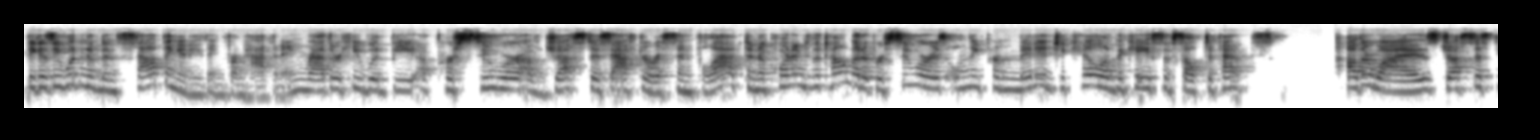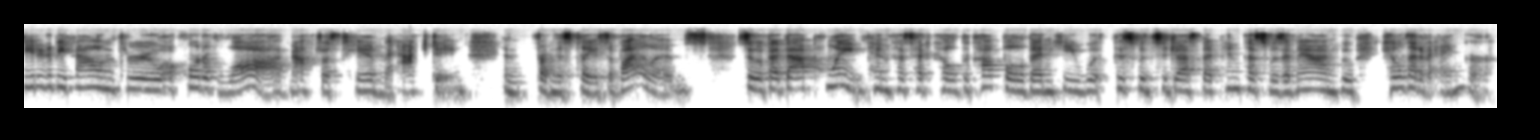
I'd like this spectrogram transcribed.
because he wouldn't have been stopping anything from happening. Rather, he would be a pursuer of justice after a sinful act. And according to the Talmud, a pursuer is only permitted to kill in the case of self defense. Otherwise, justice needed to be found through a court of law, not just him acting and from this place of violence. So if at that point Pinchas had killed the couple, then he would this would suggest that Pinchas was a man who killed out of anger,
